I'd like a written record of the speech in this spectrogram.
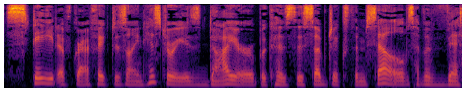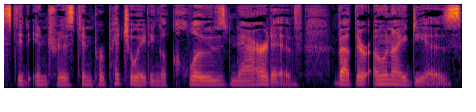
state of graphic design history is dire because the subjects themselves have a vested interest in perpetuating a closed narrative about their own ideas,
